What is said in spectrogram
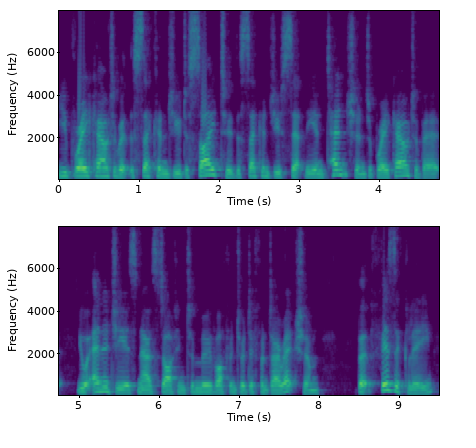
you break out of it the second you decide to, the second you set the intention to break out of it, your energy is now starting to move off into a different direction. But physically,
